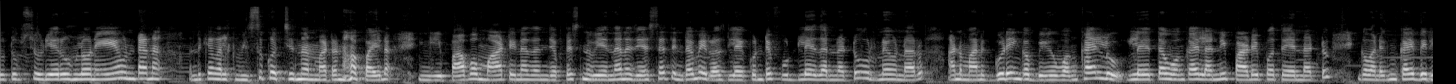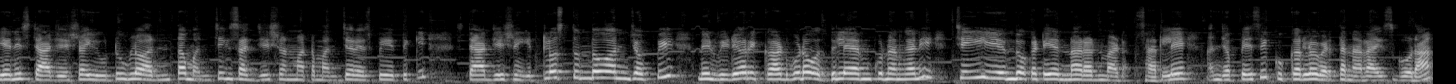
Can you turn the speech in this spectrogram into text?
యూట్యూబ్ స్టూడియో రూమ్లోనే ఉంటాను? అందుకే వాళ్ళకి విసుగు వచ్చిందనమాట నా పైన. ఇంక ఈ పాప మాట వినదని చెప్పేసి నువ్వు ఏదైనా చేస్తే తింటాం ఈరోజు లేకుంటే ఫుడ్ లేదన్నట్టు ఊరినే ఉన్నారు. అండ్ మనకు కూడా ఇంకా వంకాయలు లేత వంకాయలు అన్నీ పాడైపోతాయి అన్నట్టు ఇంకా వంకాయ బిర్యానీ స్టార్ట్ చేసిన. యూట్యూబ్లో అంతా మంచిగా సెర్చ్ చేసిన అనమాట మంచి రెసిపీ ఎత్తికి స్టార్ట్ చేసిన. ఎట్లా వస్తుందో అని చెప్పి నేను వీడియో రికార్డ్ కూడా వద్దులే అనుకున్నాను కానీ చెయ్యి ఏందో ఒకటి అన్నారనమాట. సర్లే అని చెప్పేసి కుక్కర్లో పెడతాను రైస్ కూడా.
